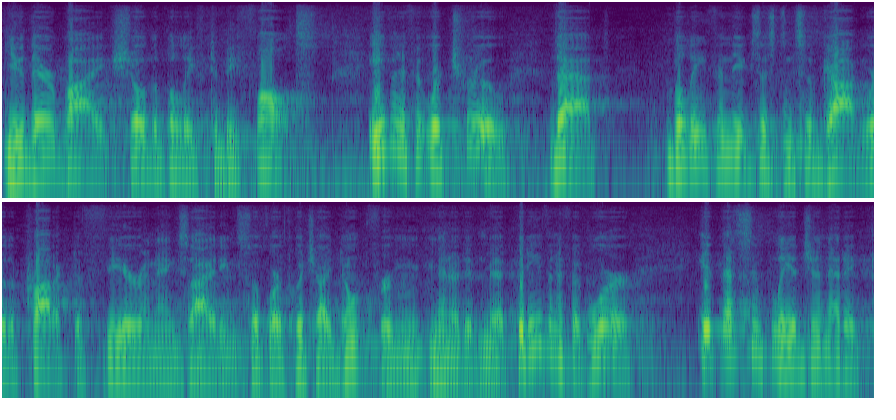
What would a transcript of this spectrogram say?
you thereby show the belief to be false? Even if it were true that belief in the existence of God were the product of fear and anxiety and so forth, which I don't for a minute admit, but even if it were, it, that's simply a genetic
